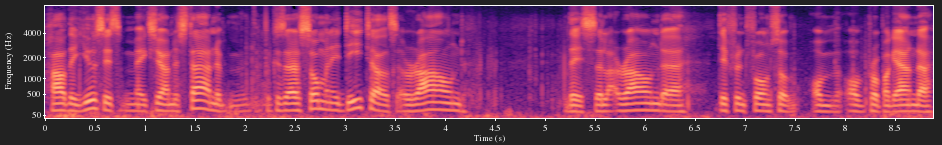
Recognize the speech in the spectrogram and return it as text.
how they use this makes you understand because there are so many details around this around uh, different forms of, of, of, propaganda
